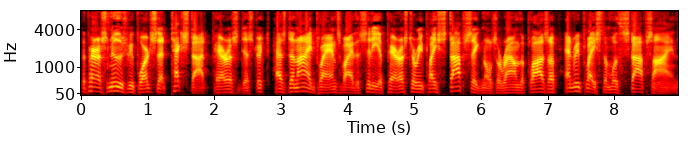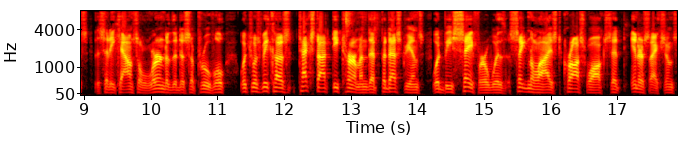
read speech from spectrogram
The Paris News reports that TxDOT Paris District has denied plans by the City of Paris to replace stop signals around the plaza and replace them with stop signs. The City Council learned of the disapproval, which was because TxDOT determined that pedestrians would be safer with signalized crosswalks at intersections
